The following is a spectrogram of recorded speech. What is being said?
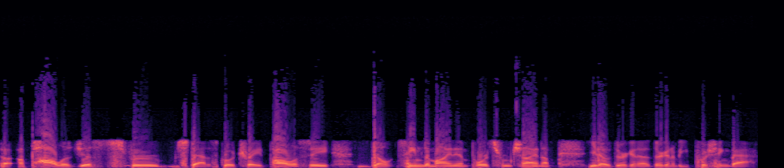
uh, apologists for status quo trade policy, don't seem to mind imports from China. You know, they're gonna they're gonna be pushing back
